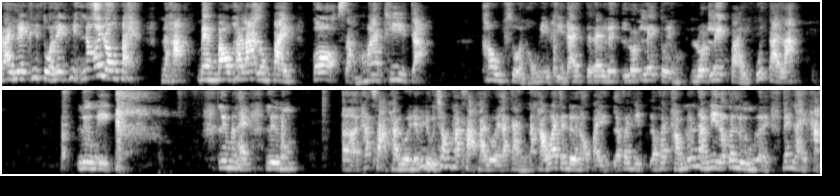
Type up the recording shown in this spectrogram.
ได้เลขที่ตัวเลขที่น้อยลงไปนะคะ แบ่งเบาภาระลงไป ก็สามารถที่จะเข้าส่วนของ VP ได้จะได้ลดลดเลขตัวเองลดเลขไป อุ้ยตายละ ลืมอีก ลืมอะไร ลืม ทักษะพารวยเดี๋ยวไปดูช่องทักษะพารวยแล้วกันนะคะ ว่าจะเดินออกไปแล้วก็หยิบแล้วก็ทำนู่นทำนี่แล้วก็ลืมเลยไม่เป็นไรค่ะ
